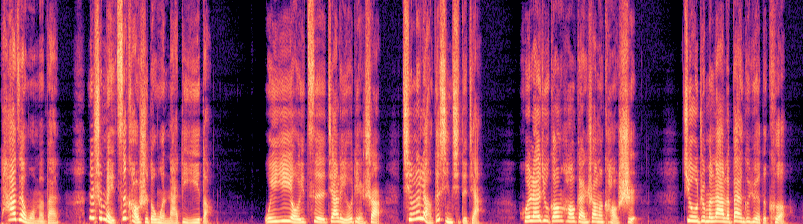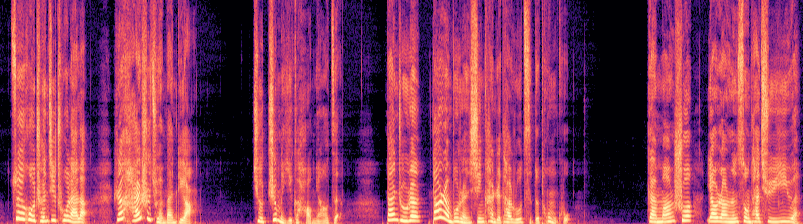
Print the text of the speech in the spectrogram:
他在我们班那是每次考试都稳拿第一的。唯一有一次家里有点事儿，请了两个星期的假，回来就刚好赶上了考试，就这么落了半个月的课，最后成绩出来了，人还是全班第二。就这么一个好苗子，班主任当然不忍心看着他如此的痛苦。赶忙说要让人送他去医院。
